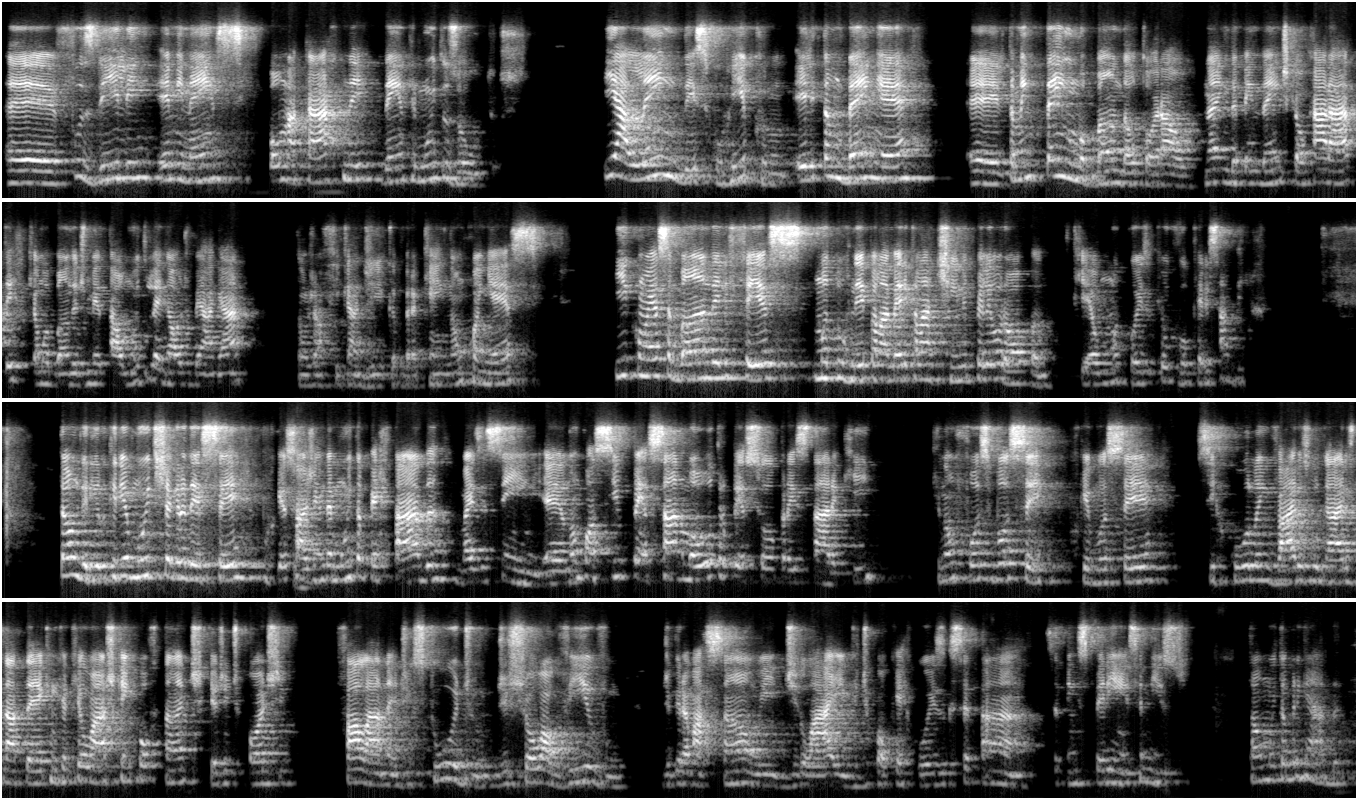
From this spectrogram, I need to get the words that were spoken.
é, Fuzile, Eminence, Paul McCartney, dentre muitos outros. E além desse currículo, ele também é, é, ele também tem uma banda autoral, né, independente, que é o Caráter, que é uma banda de metal muito legal de BH. Então já fica a dica para quem não conhece. E com essa banda ele fez uma turnê pela América Latina e pela Europa, que é uma coisa que eu vou querer saber. Então, Grilo, queria muito te agradecer, porque sua agenda é muito apertada, mas assim, é, eu não consigo pensar numa outra pessoa para estar aqui que não fosse você, porque você circula em vários lugares da técnica que eu acho que é importante, que a gente pode falar, né, de estúdio, de show ao vivo, de gravação e de live, de qualquer coisa que você tá, você tem experiência nisso. Então, muito obrigada.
